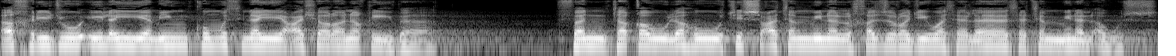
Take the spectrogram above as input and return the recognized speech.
أخرجوا إلي منكم اثني عشر نقيبا. فانتقوا له تسعة من الخزرج وثلاثة من الأوس.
